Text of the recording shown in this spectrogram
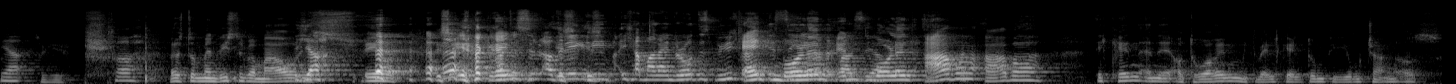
ja. Sag ich, Boah. weißt du, mein Wissen über Mao Ja. ist eher, ist eher Hattest grenz, du, oder ist, ist ich habe mal ein rotes Büchlein enden wollen, enden ja. wollen. Aber, aber ich kenne eine Autorin mit Weltgeltung, die Jung Chang aus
